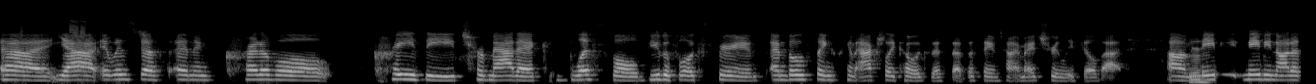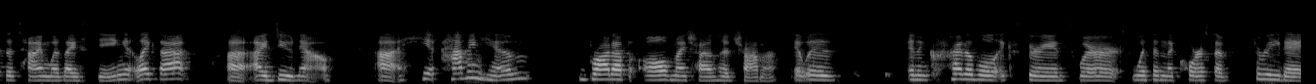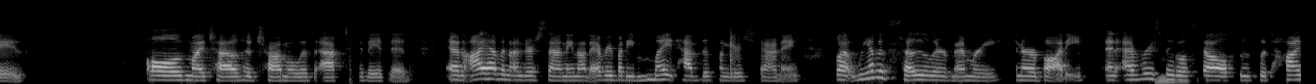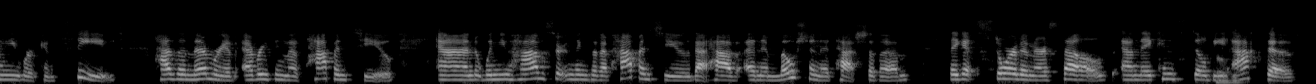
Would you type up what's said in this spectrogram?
Uh, yeah it was just an incredible crazy, traumatic, blissful, beautiful experience, and those things can actually coexist at the same time. I truly feel that. Um, sure. Maybe, maybe not at the time was I seeing it like that. Uh, I do now. Uh, he, having him brought up all my childhood trauma. It was an incredible experience where, within the course of three days, all of my childhood trauma was activated and I have an understanding, not everybody might have this understanding, but we have a cellular memory in our body. And every mm-hmm. single cell, since the time you were conceived, has a memory of everything that's happened to you. And when you have certain things that have happened to you that have an emotion attached to them, they get stored in our cells and they can still be okay. active.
